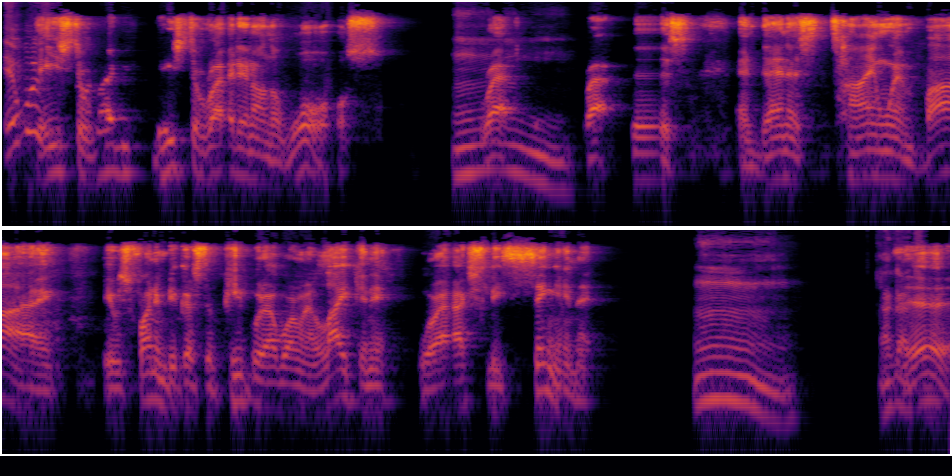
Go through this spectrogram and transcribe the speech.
It was. They used to write they used to write it on the walls. rap. Mm. rap this. And then as time went by, it was funny because the people that weren't liking it were actually singing it. Mm. I got you. Yeah.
